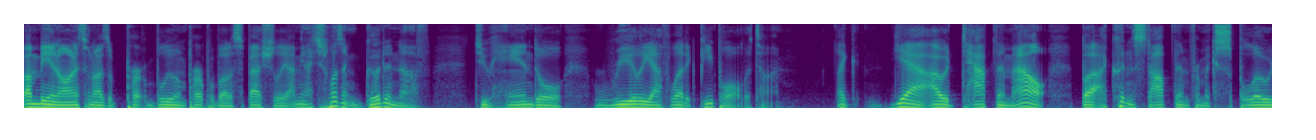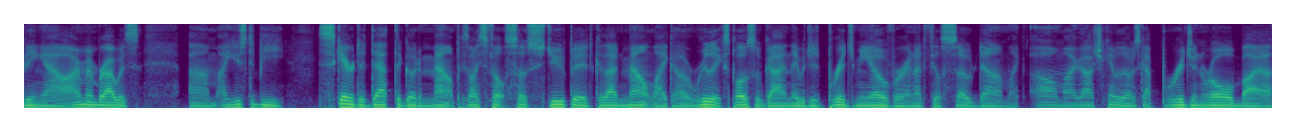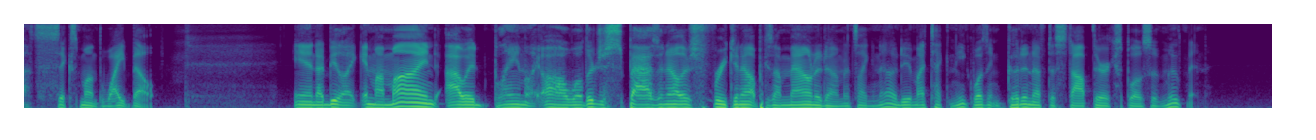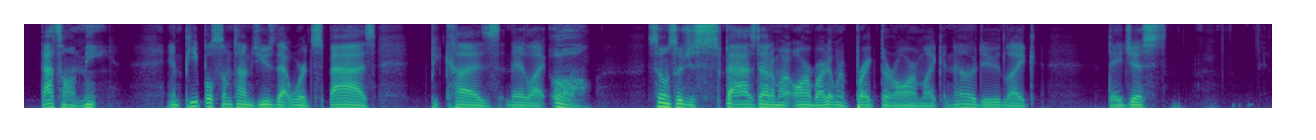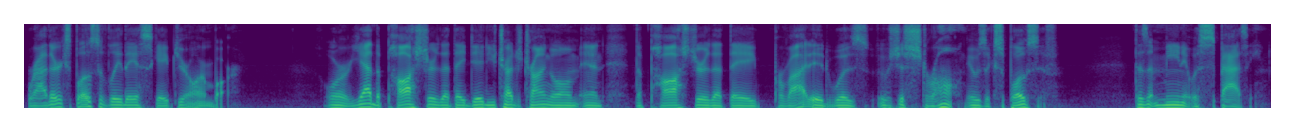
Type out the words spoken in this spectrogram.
if I'm being honest, when I was a per- blue and purple belt, especially, I mean, I just wasn't good enough to handle really athletic people all the time. Like, yeah, I would tap them out, but I couldn't stop them from exploding out. I remember I was, um, I used to be scared to death to go to mount because I always felt so stupid because I'd mount like a really explosive guy and they would just bridge me over and I'd feel so dumb. Like, oh my gosh, I can't believe I just got bridge and rolled by a six month white belt. And I'd be like, in my mind, I would blame, like, oh, well, they're just spazzing out. They're freaking out because I mounted them. It's like, no, dude, my technique wasn't good enough to stop their explosive movement. That's on me. And people sometimes use that word spaz because they're like, oh, so and so just spazzed out of my arm, but I didn't want to break their arm. Like, no, dude, like, they just rather explosively, they escaped your armbar or yeah, the posture that they did, you tried to triangle them, and the posture that they provided was it was just strong. It was explosive. Doesn't mean it was spazzy.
